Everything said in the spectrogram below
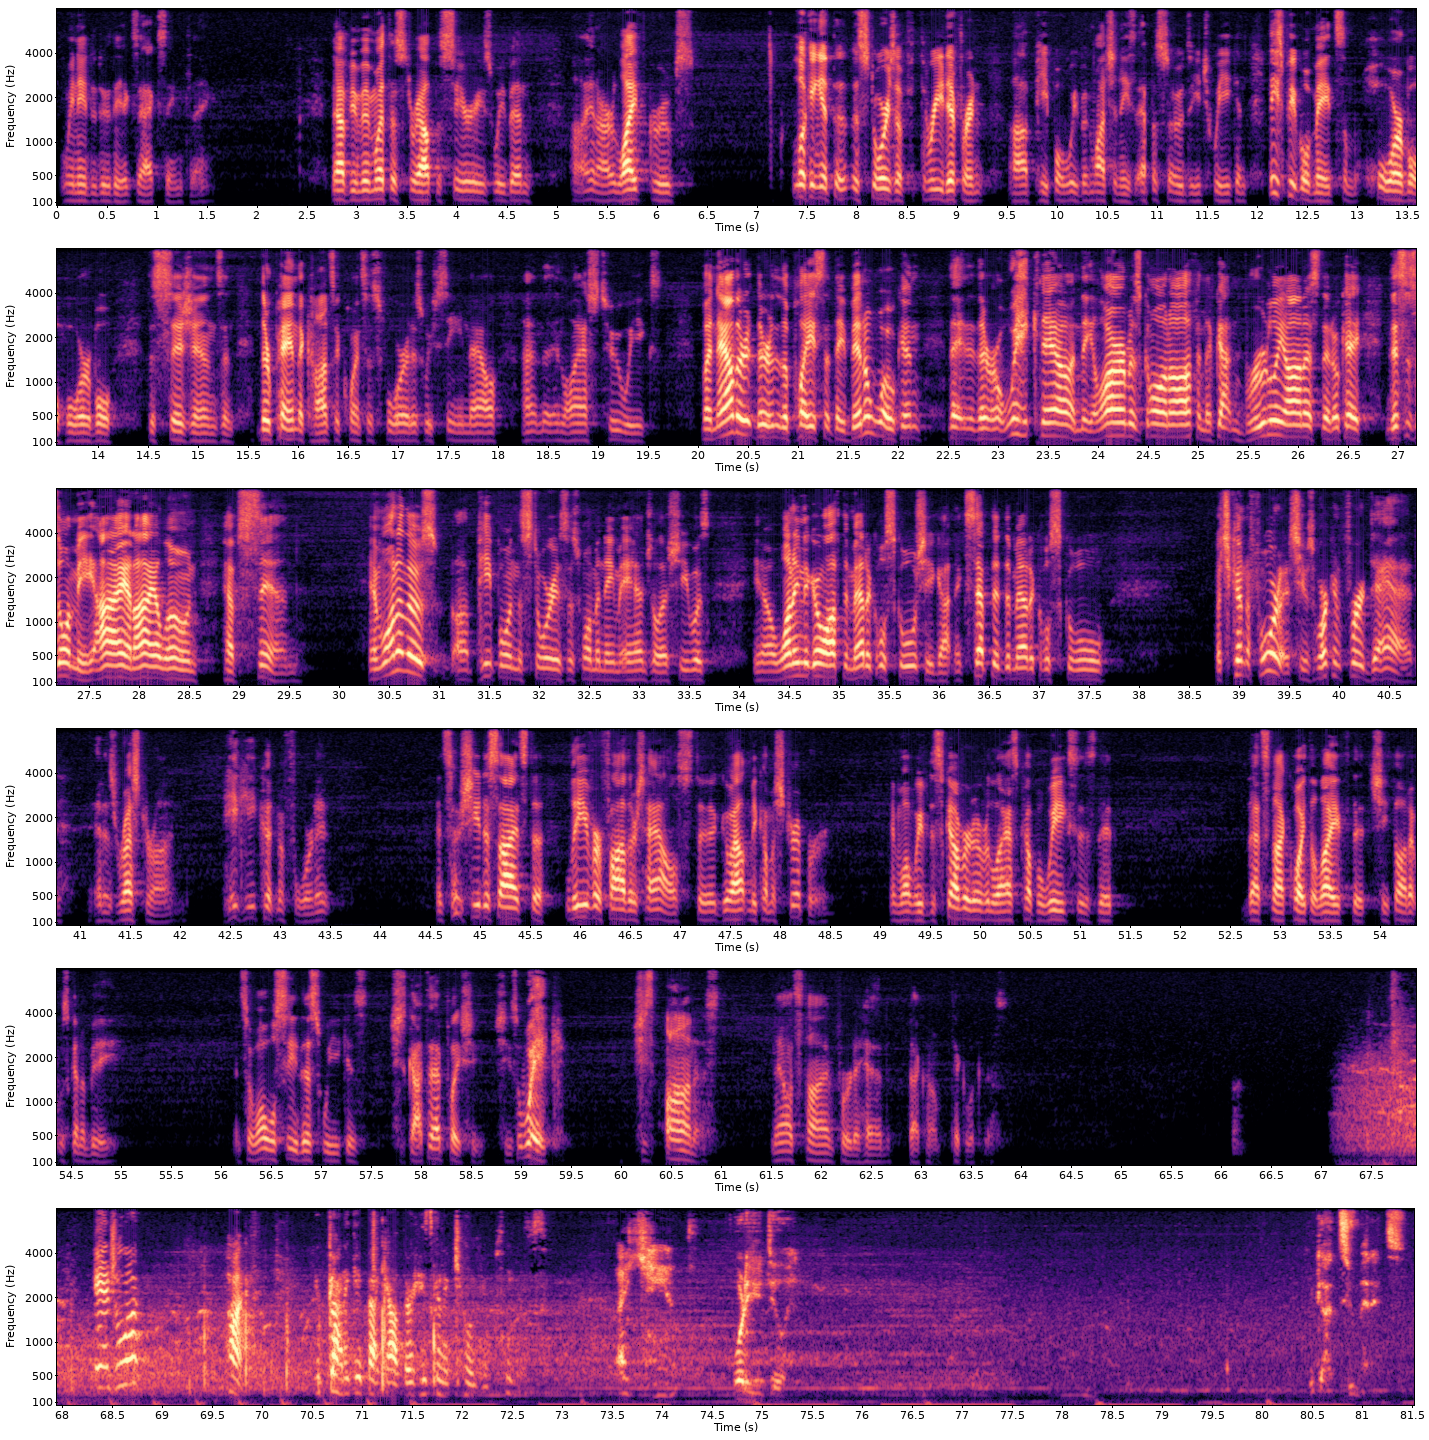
We need to do the exact same thing. Now, if you've been with us throughout the series, we've been uh, in our life groups looking at the, the stories of three different uh, people. We've been watching these episodes each week, and these people have made some horrible, horrible decisions, and they're paying the consequences for it, as we've seen now in the, in the last two weeks. But now they're, they're the place that they've been awoken. They, they're awake now, and the alarm has gone off, and they've gotten brutally honest that, okay, this is on me. I and I alone have sinned. And one of those uh, people in the story is this woman named Angela. She was, you know, wanting to go off to medical school. She had gotten accepted to medical school, but she couldn't afford it. She was working for her dad at his restaurant. He, he couldn't afford it. And so she decides to leave her father's house to go out and become a stripper. And what we've discovered over the last couple of weeks is that that's not quite the life that she thought it was going to be. And so what we'll see this week is she's got to that place. She, she's awake. She's honest. Now it's time for her to head back home. Take a look at this. Angela? Hon, you've got to get back out there. He's going to kill you, please. I can't. What are you doing? You got two minutes.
